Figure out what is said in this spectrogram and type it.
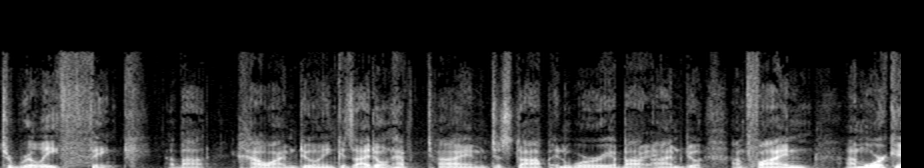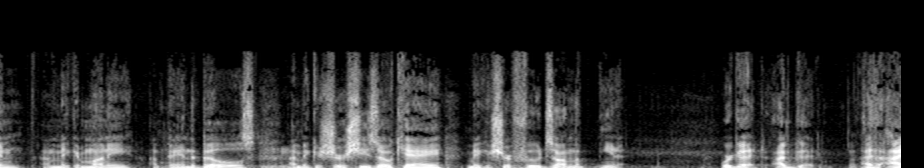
to really think about how I'm doing because I don't have time to stop and worry about I'm doing. I'm fine. I'm working. I'm making money. I'm paying the bills. I'm making sure she's okay. Making sure food's on the you know we're good. I'm good. I, I,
